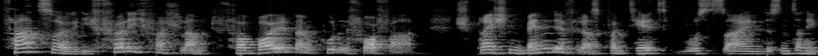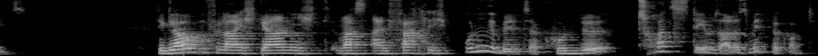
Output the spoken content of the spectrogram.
Fahrzeuge, die völlig verschlammt, verbeult beim Kunden vorfahren, sprechen Bände für das Qualitätsbewusstsein des Unternehmens. Sie glauben vielleicht gar nicht, was ein fachlich ungebildeter Kunde trotzdem so alles mitbekommt.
